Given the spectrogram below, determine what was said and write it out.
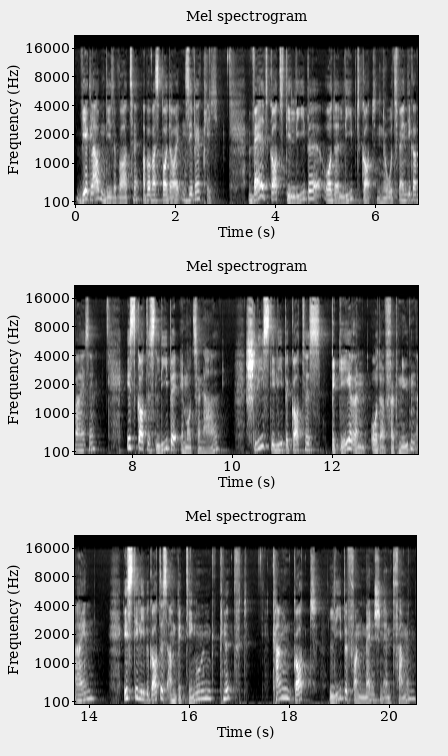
Wir glauben diese Worte, aber was bedeuten sie wirklich? Wählt Gott die Liebe oder liebt Gott notwendigerweise? Ist Gottes Liebe emotional? Schließt die Liebe Gottes Begehren oder Vergnügen ein? Ist die Liebe Gottes an Bedingungen geknüpft? Kann Gott Liebe von Menschen empfangen?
